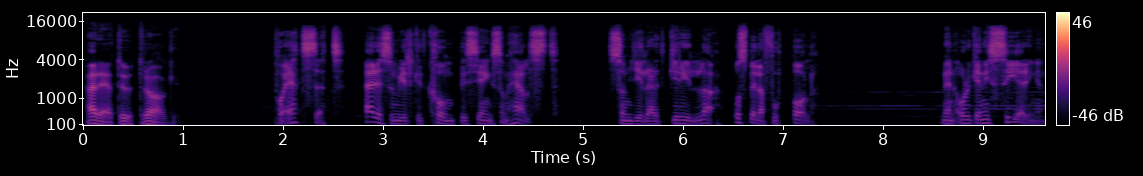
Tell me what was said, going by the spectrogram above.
Här är ett utdrag. På ett sätt är det som vilket kompisgäng som helst som gillar att grilla och spela fotboll. Men organiseringen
